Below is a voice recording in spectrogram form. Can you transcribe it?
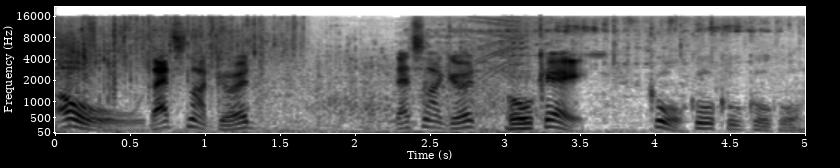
Oh, that's not good. That's not good. Okay. Cool, cool, cool, cool, cool.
